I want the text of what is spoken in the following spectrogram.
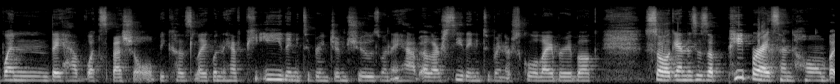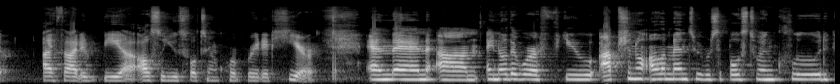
when they have what special because like when they have PE, they need to bring gym shoes. When they have LRC, they need to bring their school library book. So again, this is a paper I sent home, but I thought it would be uh, also useful to incorporate it here. And then um, I know there were a few optional elements we were supposed to include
